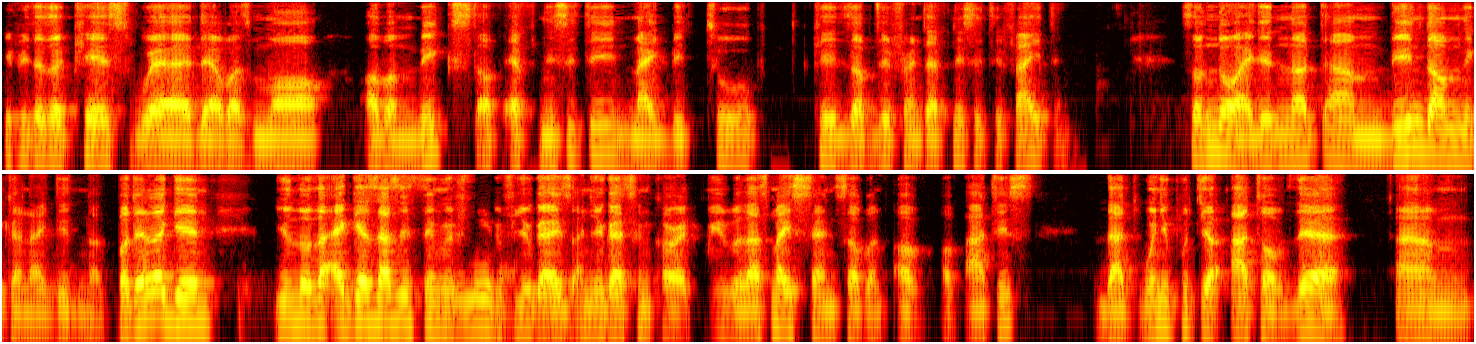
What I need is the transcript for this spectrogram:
if it was a case where there was more of a mix of ethnicity, it might be two kids of different ethnicity fighting. So no, I did not. Um, being Dominican, I did not. But then again, you know that I guess that's the thing with, with you guys, and you guys can correct me, but that's my sense of an of, of artists that when you put your art out there, um,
